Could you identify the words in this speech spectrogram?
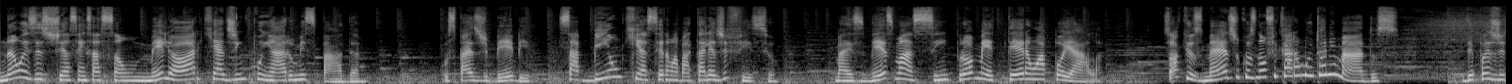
Não existia sensação melhor que a de empunhar uma espada. Os pais de Bebe sabiam que ia ser uma batalha difícil, mas mesmo assim prometeram apoiá-la. Só que os médicos não ficaram muito animados. Depois de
